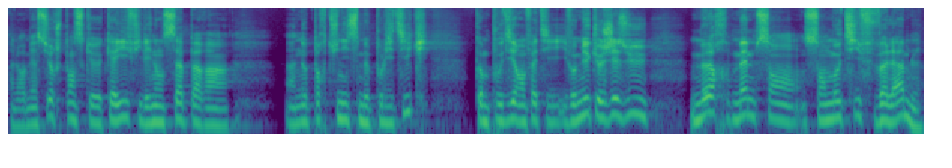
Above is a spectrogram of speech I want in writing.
Alors bien sûr, je pense que Caïphe, il énonce ça par un, opportunisme politique, comme pour dire en fait, il, vaut mieux que Jésus meure même sans, motif valable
